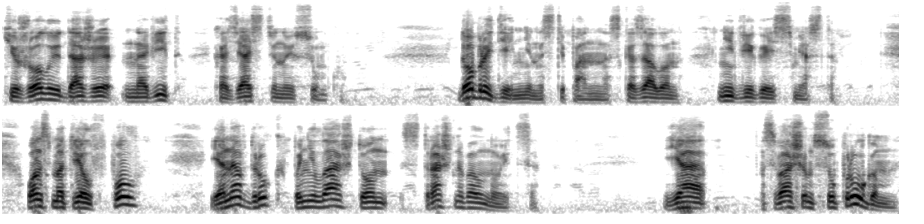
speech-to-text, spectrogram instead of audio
тяжелую даже на вид хозяйственную сумку. Добрый день, Нина Степановна, сказал он, не двигаясь с места. Он смотрел в пол, и она вдруг поняла, что он страшно волнуется. Я с вашим супругом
